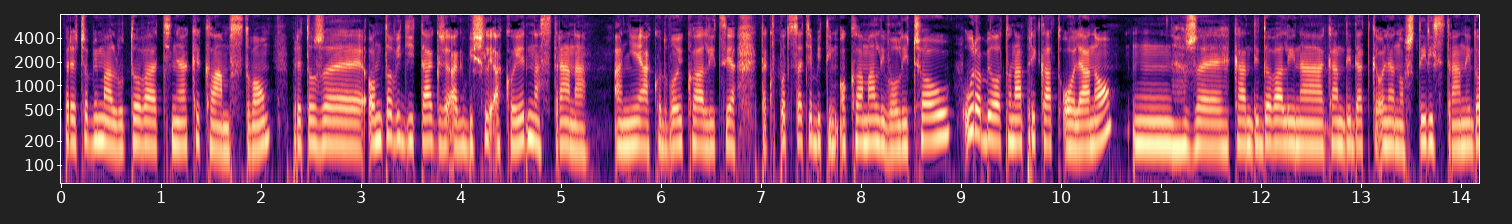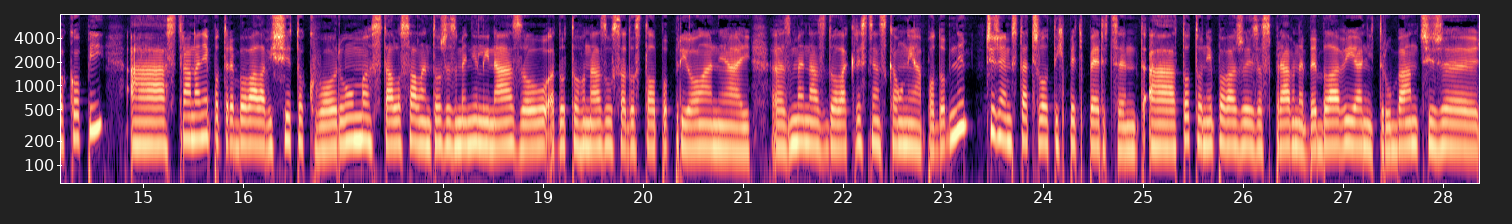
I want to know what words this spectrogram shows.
prečo by mal lutovať nejaké klamstvo, pretože on to vidí tak, že ak by šli ako jedna strana a nie ako dvojkoalícia, tak v podstate by tým oklamali voličov. Urobilo to napríklad Oľano, mm, že kandidovali na kandidátke Oľano 4 strany dokopy a strana nepotrebovala vyššie to kvórum. Stalo sa len to, že zmenili názov a do toho názvu sa dostal popri Oľane aj e, zmena z dola Kresťanská únia a podobne. Čiže im stačilo tých 5% a toto nepovažuje za správne Beblavy ani Truban, čiže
